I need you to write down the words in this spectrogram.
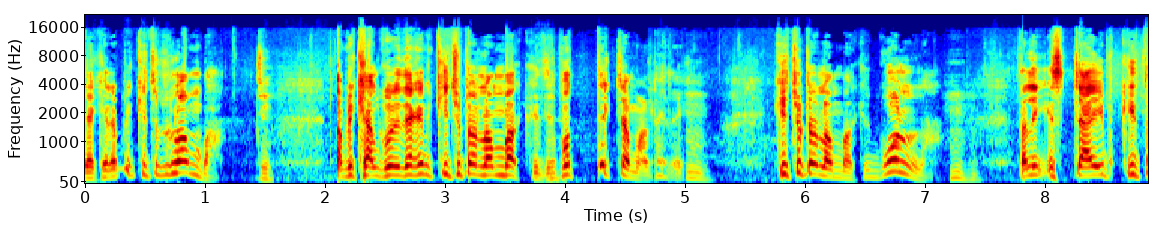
দেখেন আপনি কিছুটা লম্বা। আপনি খেয়াল করে দেখেন কিছুটা লম্বা আকৃতির প্রত্যেকটা মালটাই দেখেন। কিছুটা লম্বা আকৃতির গোল না। তাহলে স্টাইপকৃত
